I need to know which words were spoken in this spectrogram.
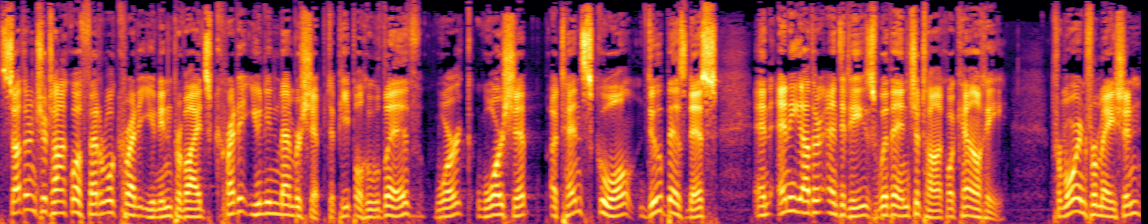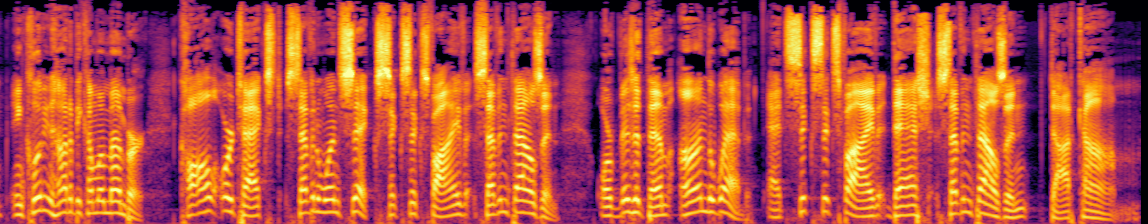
Southern Chautauqua Federal Credit Union provides credit union membership to people who live, work, worship, attend school, do business, and any other entities within Chautauqua County. For more information, including how to become a member, call or text 716 665 7000 or visit them on the web at 665 7000.com.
